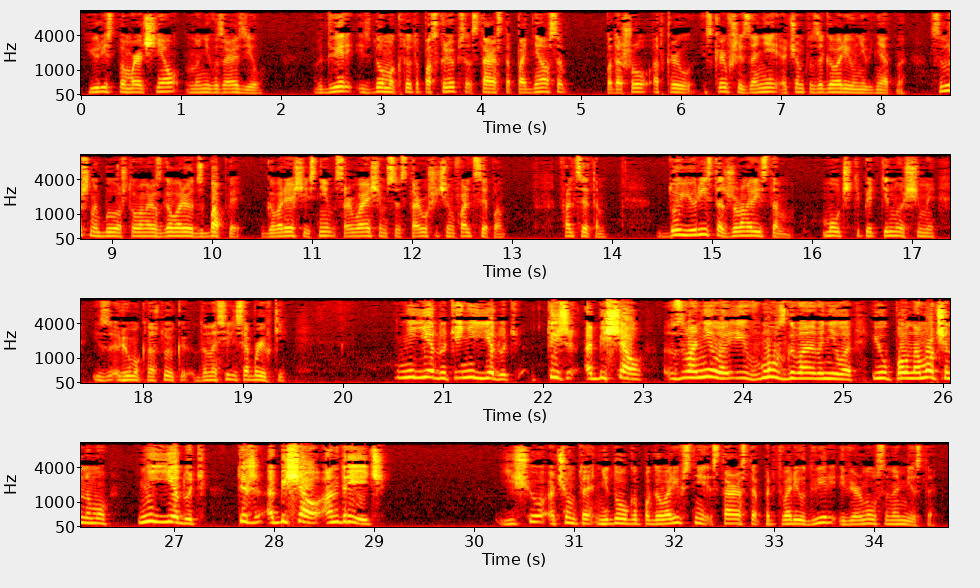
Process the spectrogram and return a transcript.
Юрист помрачнел, но не возразил. В дверь из дома кто-то поскребся, староста поднялся, подошел, открыл и, скрывшись за ней, о чем-то заговорил невнятно. Слышно было, что он разговаривает с бабкой, говорящей с ним срывающимся старушечьим фальцепом, фальцетом. До юриста с журналистом, молча теперь тянущими из рюмок на стойку, доносились обрывки. «Не едут и не едут. Ты же обещал. Звонила и в МУВ звонила, и уполномоченному. Не едут. Ты же обещал, Андреич!» Еще о чем-то недолго поговорив с ней, староста притворил дверь и вернулся на место –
